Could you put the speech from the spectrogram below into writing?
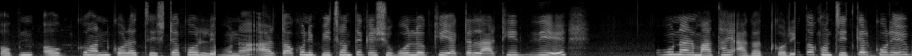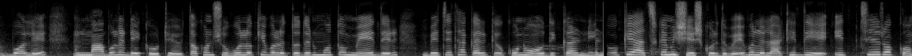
অজ্ঞ- অজ্ঞান করার চেষ্টা করলে মোহনা। আর তখনই পিছন থেকে শুভলক্ষ্মী একটা লাঠি দিয়ে মোহনার মাথায় আঘাত করে। তখন চিৎকার করে বলে, মা বলে ডেকে ওঠে। তখন শুভলক্ষ্মী বলে, তোদের মতো মেয়েদের বেঁচে থাকার কোনো অধিকার নেই। তোকে আজকে আমি শেষ করে দেবো। এ বলে লাঠি দিয়ে ইচ্ছে রকম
